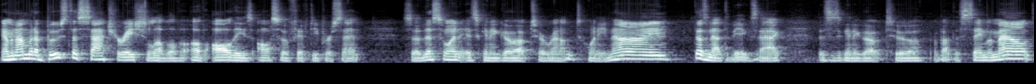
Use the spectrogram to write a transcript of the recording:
and I'm gonna boost the saturation level of, of all these also 50%. So this one is gonna go up to around 29. Doesn't have to be exact. This is gonna go up to about the same amount.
